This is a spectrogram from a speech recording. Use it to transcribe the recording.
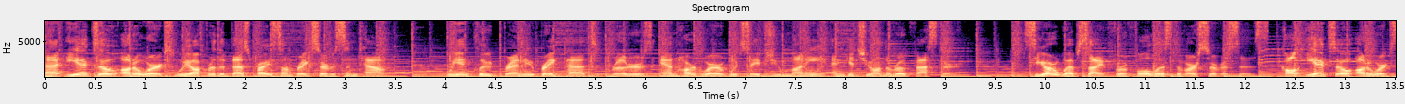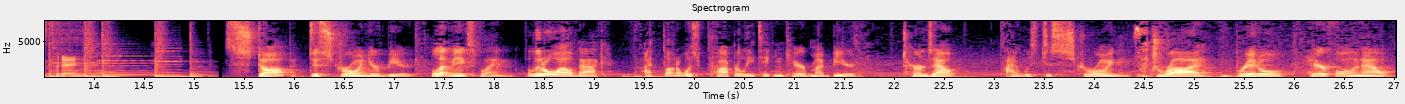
At EXO AutoWorks, we offer the best price on brake service in town. We include brand new brake pads, rotors, and hardware, which saves you money and gets you on the road faster. See our website for a full list of our services. Call EXO AutoWorks today. Stop destroying your beard. Let me explain. A little while back, I thought I was properly taking care of my beard. Turns out, I was destroying it. Dry, brittle, hair falling out.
